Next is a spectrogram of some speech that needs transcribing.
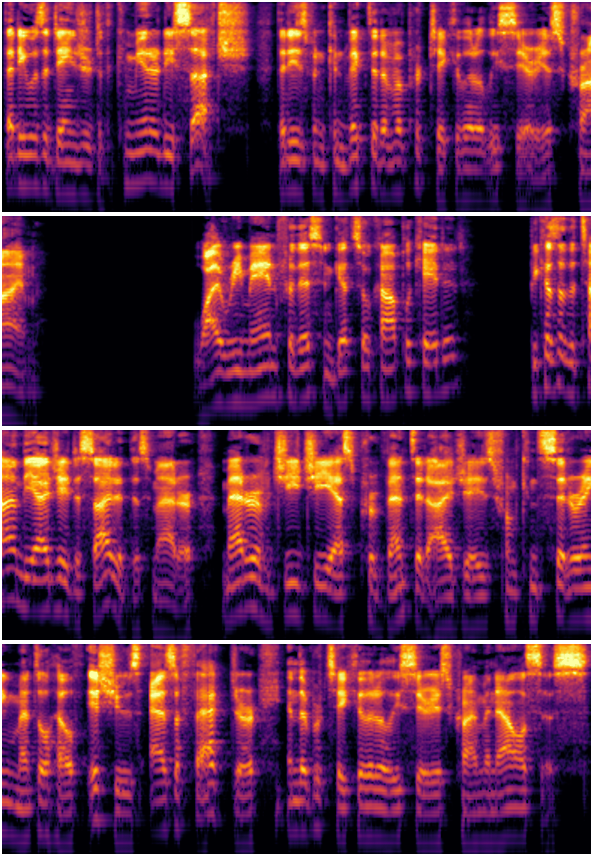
that he was a danger to the community such that he's been convicted of a particularly serious crime. Why remand for this and get so complicated? Because at the time the IJ decided this matter, matter of GGS prevented IJs from considering mental health issues as a factor in the particularly serious crime analysis.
